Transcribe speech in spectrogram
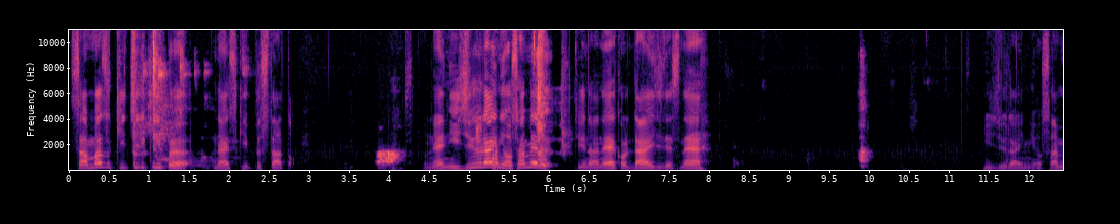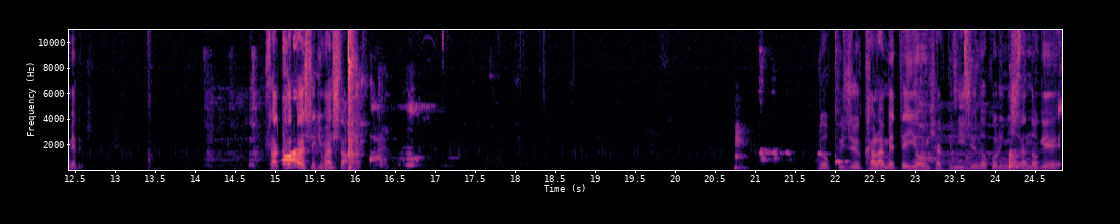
さあまずきっちりキープ。ナイスキープスタート。ね20ラインに収めるっていうのはねこれ大事ですね。20ラインに収める。さあカバーしてきました。60絡めて420残りにした野毛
